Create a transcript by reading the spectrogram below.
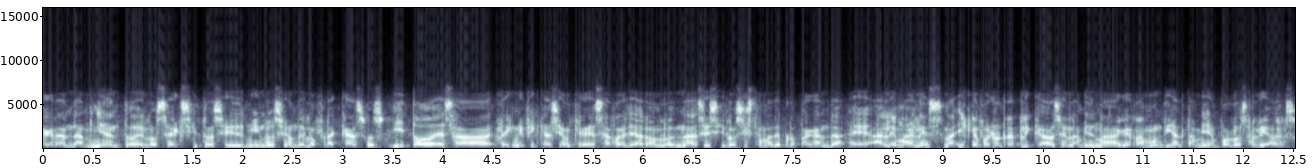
agrandamiento de los éxitos y disminución de los fracasos. Y toda esa tecnificación que desarrollaron los nazis y los sistemas de propaganda eh, alemanes y que fueron replicados en la misma guerra mundial también por los aliados,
